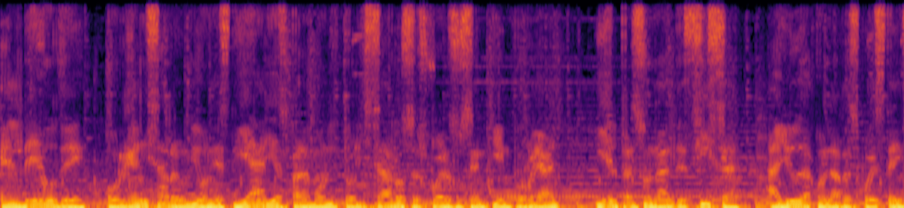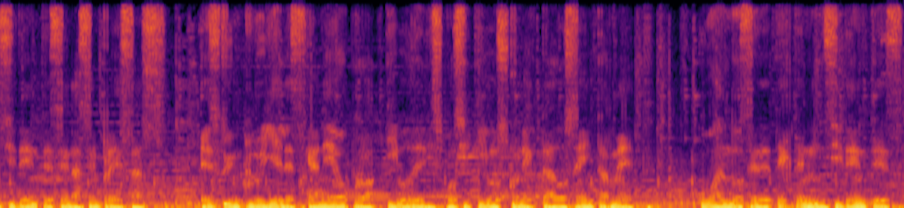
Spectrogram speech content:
El DoD organiza reuniones diarias para monitorizar los esfuerzos en tiempo real y el personal de CISA ayuda con la respuesta a incidentes en las empresas. Esto incluye el escaneo proactivo de dispositivos conectados a Internet. Cuando se detectan incidentes,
